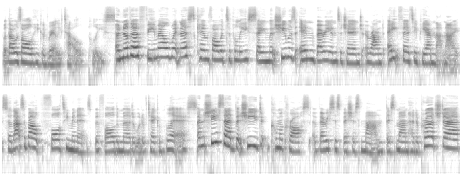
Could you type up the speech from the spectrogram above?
but that was all he could really tell police. Another female witness came forward to police saying that she was in Bury Interchange around 8:30 p.m. that night. So that's about 40 minutes before the murder would have taken place. And she said that she'd come across a very suspicious man. This man had approached her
